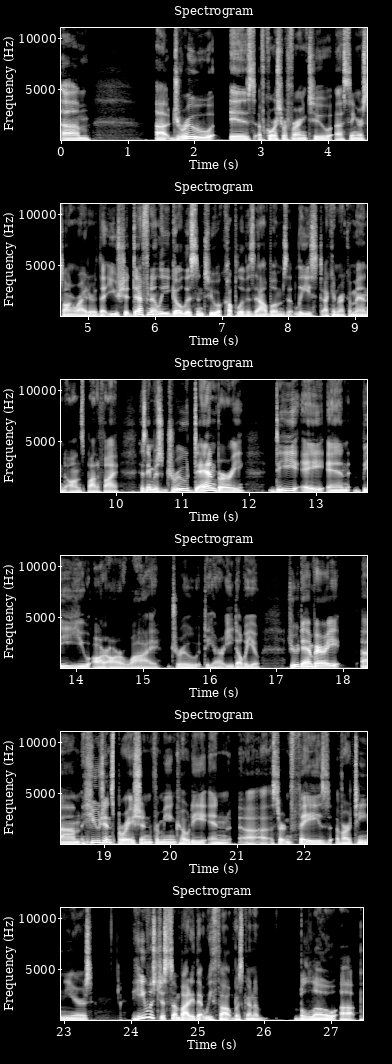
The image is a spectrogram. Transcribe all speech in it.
Um, uh, Drew is, of course, referring to a singer songwriter that you should definitely go listen to a couple of his albums, at least, I can recommend on Spotify. His name is Drew Danburry, D A N B U R R Y, Drew D R E W. Drew Danburry, um, huge inspiration for me and Cody in uh, a certain phase of our teen years. He was just somebody that we thought was going to blow up.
